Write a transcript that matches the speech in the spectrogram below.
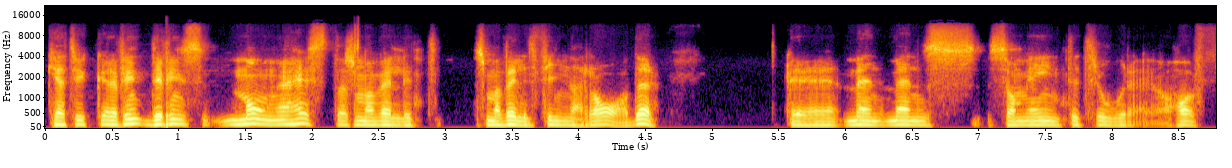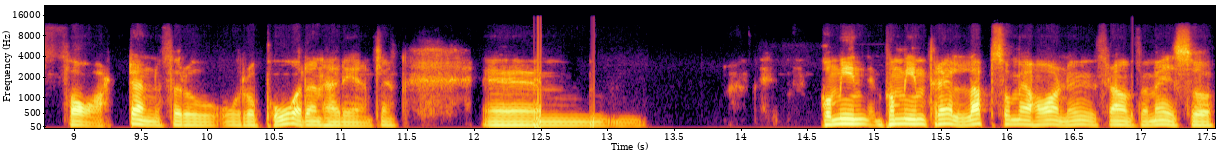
Kan jag tycka. Det, fin det finns många hästar som har väldigt som har väldigt fina rader. Eh, men, men som jag inte tror har farten för att, att rå på den här egentligen. Eh, på min, på min prellapp som jag har nu framför mig så,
